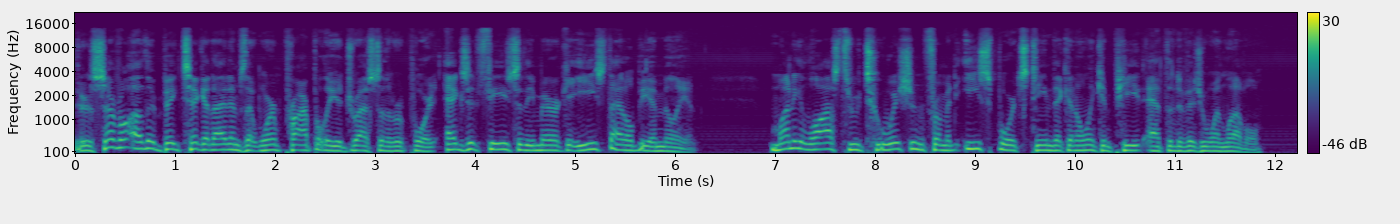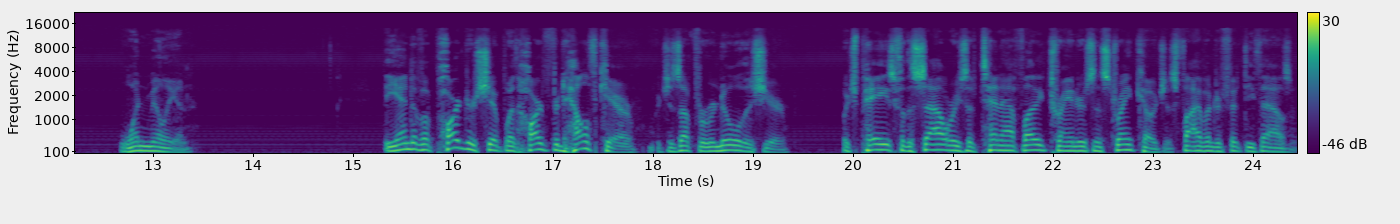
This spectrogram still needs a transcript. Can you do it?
There are several other big ticket items that weren't properly addressed in the report. Exit fees to the America East, that'll be a million. Money lost through tuition from an esports team that can only compete at the Division One level. One million. The end of a partnership with Hartford Healthcare, which is up for renewal this year, which pays for the salaries of 10 athletic trainers and strength coaches, 550,000.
